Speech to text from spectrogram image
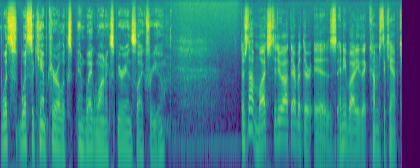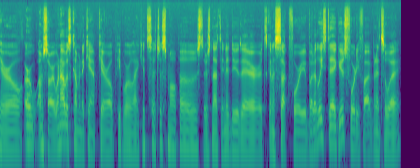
what's what's the Camp Carroll ex- and Waegwan experience like for you There's not much to do out there, but there is. Anybody that comes to Camp Carroll, or I'm sorry, when I was coming to Camp Carroll, people were like, "It's such a small post. There's nothing to do there. It's gonna suck for you." But at least Daegu's 45 minutes away.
